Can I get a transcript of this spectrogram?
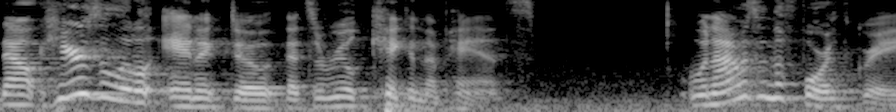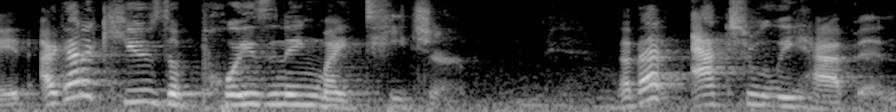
Now, here's a little anecdote that's a real kick in the pants. When I was in the fourth grade, I got accused of poisoning my teacher. Now that actually happened.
